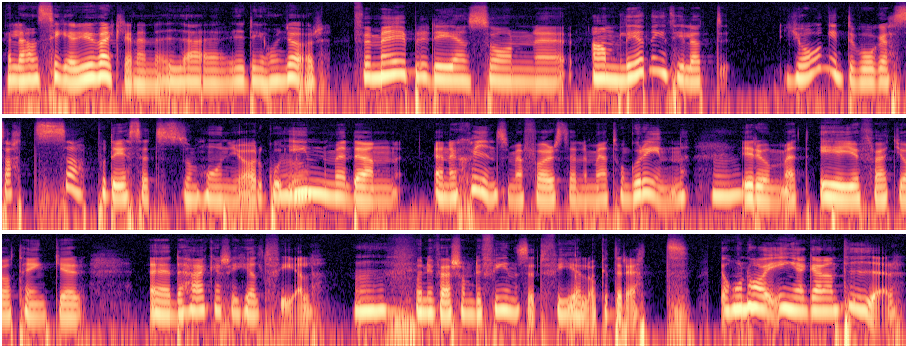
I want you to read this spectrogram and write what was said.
eller han ser ju verkligen henne i, i det hon gör. För mig blir det en sån eh, anledning till att jag inte vågar satsa på det sättet som hon gör. Gå Mm. in med den energin som jag föreställer mig att hon går in i rummet är ju för att jag tänker eh, det här kanske är helt fel. Mm. Ungefär som det finns ett fel och ett rätt. Hon har ju inga garantier.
